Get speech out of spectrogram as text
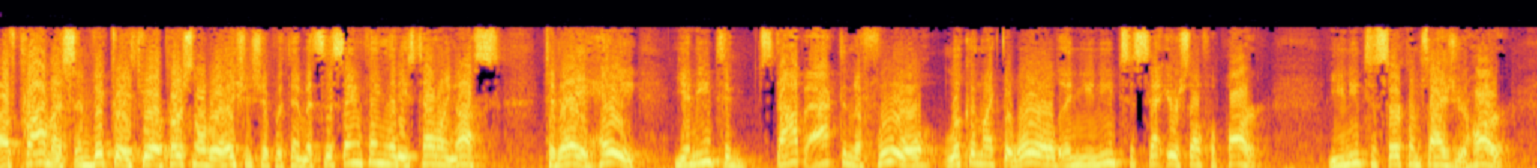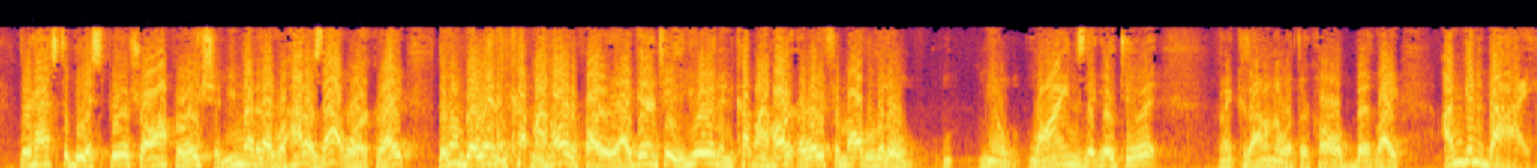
of promise and victory through a personal relationship with Him. It's the same thing that He's telling us today. Hey, you need to stop acting a fool, looking like the world, and you need to set yourself apart. You need to circumcise your heart. There has to be a spiritual operation. You might be like, well, how does that work, right? They don't go in and cut my heart apart. I guarantee you, you go in and cut my heart away from all the little, you know, lines that go to it, right? Because I don't know what they're called, but like, I'm going to die,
